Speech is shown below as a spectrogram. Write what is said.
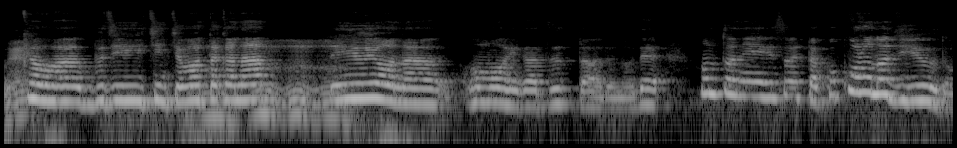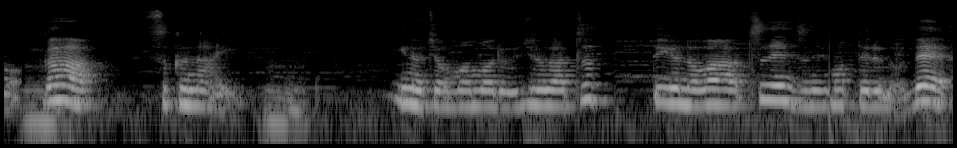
ね。今日は無事一日終わったかなっっていうような思いがずっとあるので、本当にそういった心の自由度が少ない。命を守る重圧っていうのは常々持ってるので、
